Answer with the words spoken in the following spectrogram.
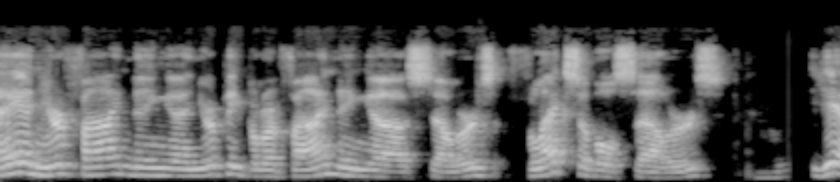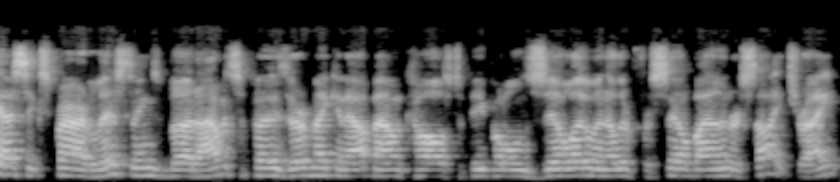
And you're finding, and your people are finding uh, sellers, flexible sellers. Mm-hmm. Yes, expired listings, but I would suppose they're making outbound calls to people on Zillow and other for sale by owner sites, right?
